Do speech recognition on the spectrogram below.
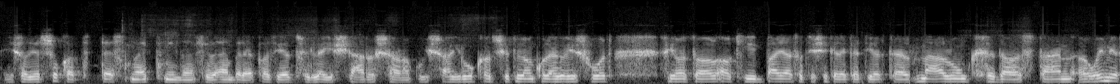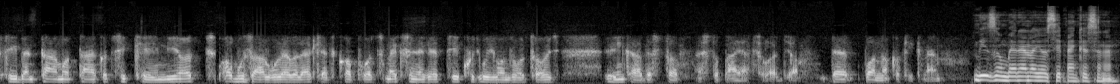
És azért sokat tesznek mindenféle emberek azért, hogy le is járassának újságírókat, sőt olyan kollega is volt, fiatal, aki pályázati sikereket ért el nálunk, de aztán oly mértékben támadták a cikkei miatt, abuzáló leveleket kapott, megfenyegették, hogy úgy gondolta, hogy ő inkább ezt a, ezt a pályát feladja. De vannak, akik nem. Bízunk benne, nagyon szépen köszönöm.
